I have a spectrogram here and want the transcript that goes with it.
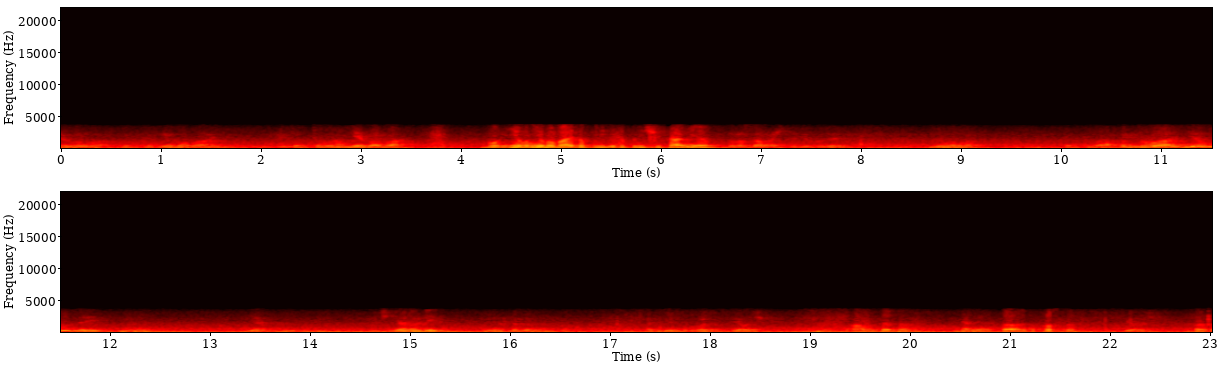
Евава. Евава. Евава. вот. Евава это, при- это причитание, То же самое, что Евулей. Евава. Труа Евулей. Евулей. Нет, это не буква, это стрелочка. а, вот это, Да, да. да, это просто Стрелочка. так.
